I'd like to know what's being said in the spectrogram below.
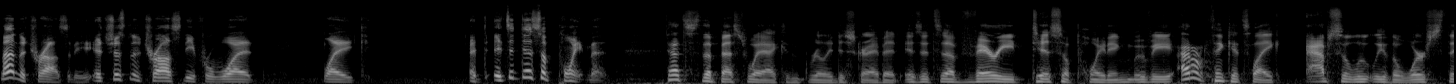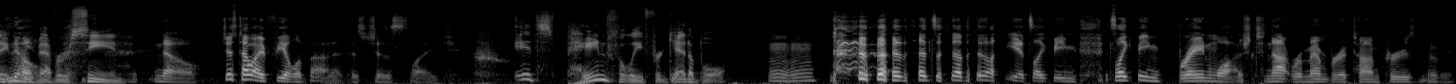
not an atrocity. It's just an atrocity for what, like, a, it's a disappointment. That's the best way I can really describe it. Is it's a very disappointing movie. I don't think it's like absolutely the worst thing No. we've ever seen. No, just how I feel about it. It's just like, It's painfully forgettable. mm-hmm. That's another. Like, it's like being, it's like being brainwashed to not remember a Tom Cruise movie.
